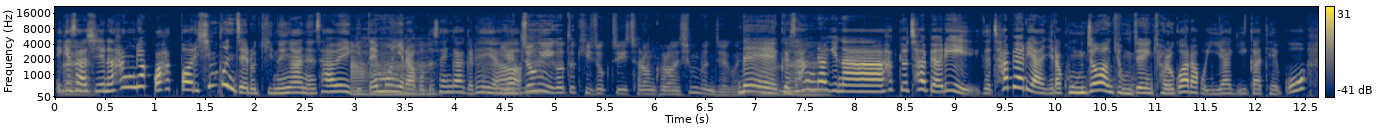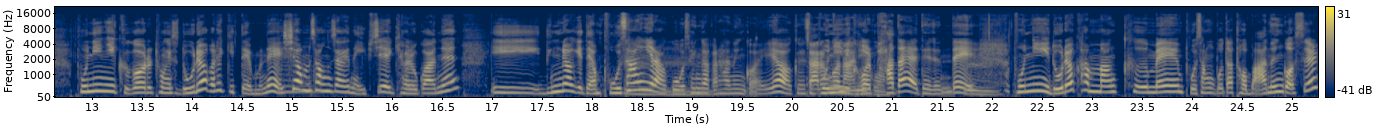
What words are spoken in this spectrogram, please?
이게 네. 사실은 학력과 학벌이 신분제로 기능하는 사회이기 아. 때문이라고도 생각을 해요. 음, 일종의 이것도 귀족주의처럼 그런 신분제군요. 네, 그래서 네. 학력이나 학교 차별이 그 차별이 아니라 공정한 경쟁의 결과라고 이야기가 되고 본인이 그거를 통해서 노력을 했기 때문에 음. 시험 성적이나 입시의 결과는 이 능력에 대한 보상이라고 음. 생각을 하는 거예요. 그래서 본인이 그걸 받아야 되는데 음. 본인이 노력한 만큼의 보상보다 더 많은 것을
